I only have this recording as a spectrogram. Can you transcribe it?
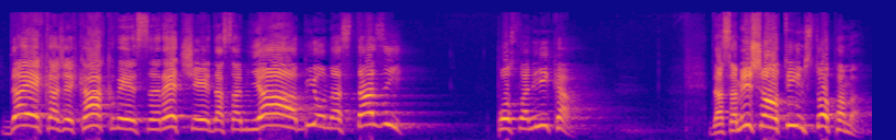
Da je, kaže, kakve sreće da sam ja bio na stazi poslanika, da sam išao tim stopama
